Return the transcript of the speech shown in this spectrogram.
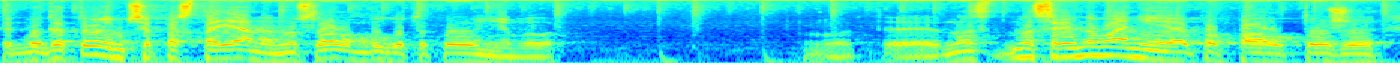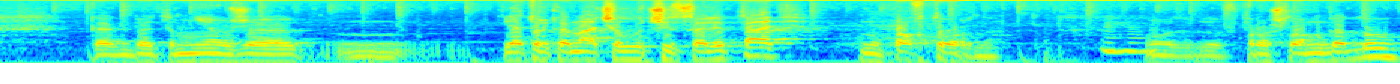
как бы готовимся постоянно, но слава богу, такого не было. Вот. э, На, на соревнования я попал тоже, как бы это мне уже, я только начал учиться летать, ну, повторно. Вот, в прошлом году,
